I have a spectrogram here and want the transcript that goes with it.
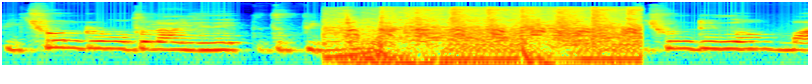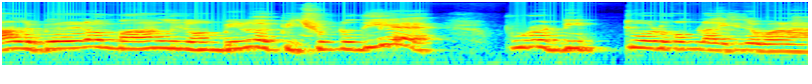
পিছনটার মতো লাগছে দেখতে তো পিছনটি একদম মাল বেরোয় না মাল যখন বেরোয় পিছনটা দিয়ে পুরো ডিট্টো ওরকম লাগছিল বাড়া।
